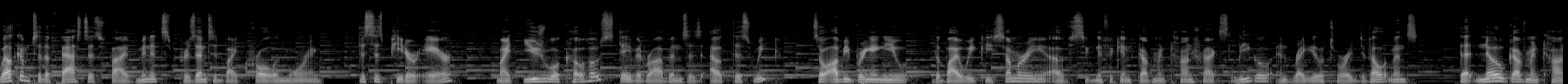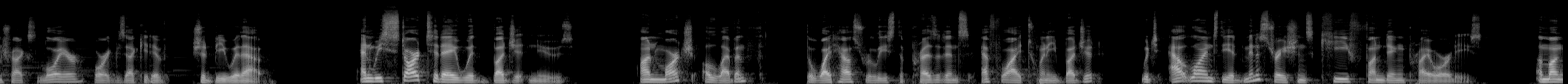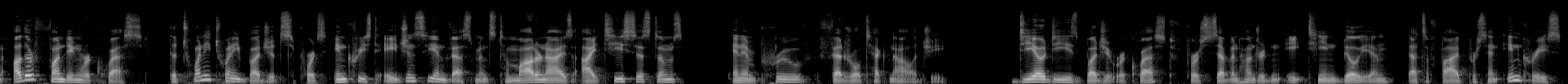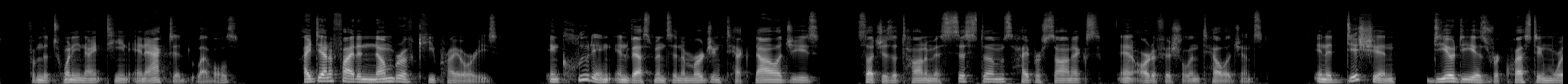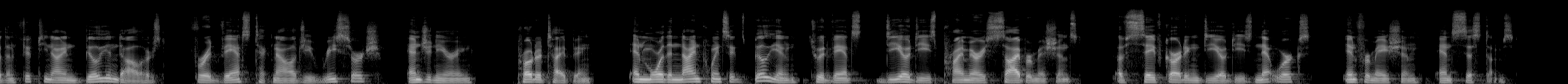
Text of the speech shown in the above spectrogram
Welcome to the Fastest 5 Minutes presented by Crowell and Moring. This is Peter Eyre. My usual co host, David Robbins, is out this week, so I'll be bringing you the bi weekly summary of significant government contracts, legal and regulatory developments that no government contracts lawyer or executive should be without. And we start today with budget news. On March 11th, the White House released the President's FY20 budget, which outlines the administration's key funding priorities. Among other funding requests, the 2020 budget supports increased agency investments to modernize IT systems and improve federal technology. DoD's budget request for 718 billion, that's a 5% increase from the 2019 enacted levels, identified a number of key priorities, including investments in emerging technologies such as autonomous systems, hypersonics, and artificial intelligence. In addition, DoD is requesting more than $59 billion for advanced technology research, engineering, prototyping, and more than 9.6 billion to advance DoD's primary cyber missions of safeguarding DoD's networks, information, and systems.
